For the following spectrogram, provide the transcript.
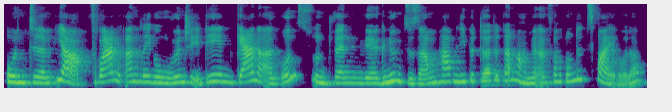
und ähm, ja, Fragen, Anregungen, Wünsche, Ideen gerne an uns. Und wenn wir genügend zusammen haben, liebe Dörte, dann machen wir einfach Runde zwei, oder?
